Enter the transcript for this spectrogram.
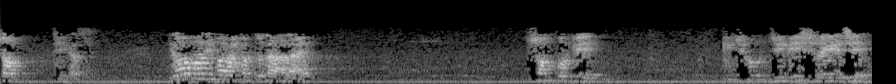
সব ঠিক আছে। ইমাম হানিফা রহমতুল্লাহ আলাই সম্পর্কে কিছু জিনিস রয়েছে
